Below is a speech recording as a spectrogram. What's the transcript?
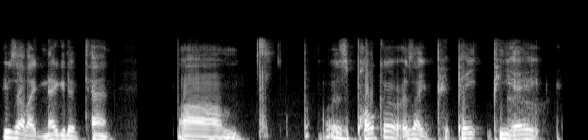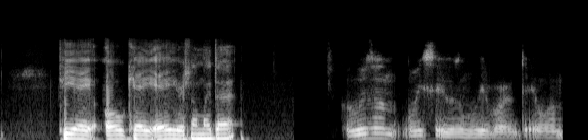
he was at like negative ten. Um, what is it, Polka? It was like P A P A O K A or something like that. Who was on? Let me see. Who was on the leaderboard on day one?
